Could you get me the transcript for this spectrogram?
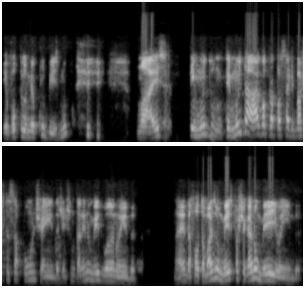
Eu vou pelo meu clubismo, mas é. tem, muito, tem muita água para passar debaixo dessa ponte ainda. A gente não tá nem no meio do ano ainda. Né? Ainda falta mais um mês para chegar no meio ainda.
